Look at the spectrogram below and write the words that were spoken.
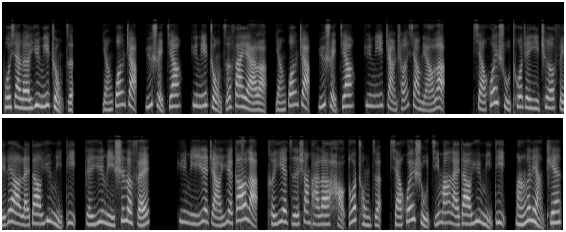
播下了玉米种子。阳光照，雨水浇，玉米种子发芽了。阳光照，雨水浇。玉米长成小苗了，小灰鼠拖着一车肥料来到玉米地，给玉米施了肥。玉米越长越高了，可叶子上爬了好多虫子。小灰鼠急忙来到玉米地，忙了两天，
